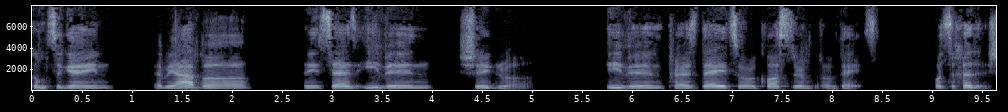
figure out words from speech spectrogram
Comes again, Rabbi Abba, and he says even Shigra, even press dates or a cluster of, of dates. What's the chiddush?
